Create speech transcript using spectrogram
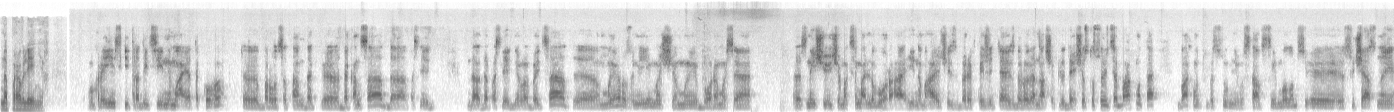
направлениях. В українській традиції немає такого. е, Боротися там до, е, до кінця, до, послід... до, до останнього бойця. Е, Ми розуміємо, що ми боремося е, знищуючи максимально ворога і намагаючись зберегти життя і здоров'я наших людей. Що стосується Бахмута, Бахмут без сумніву став символом е, сучасної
